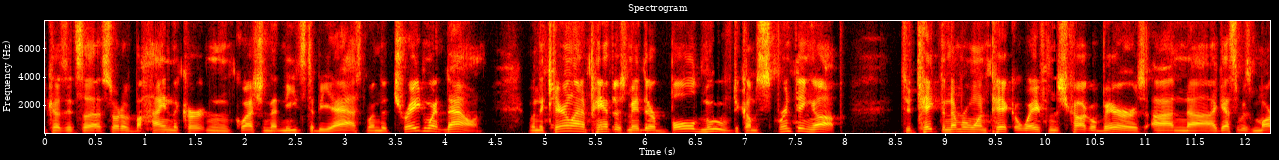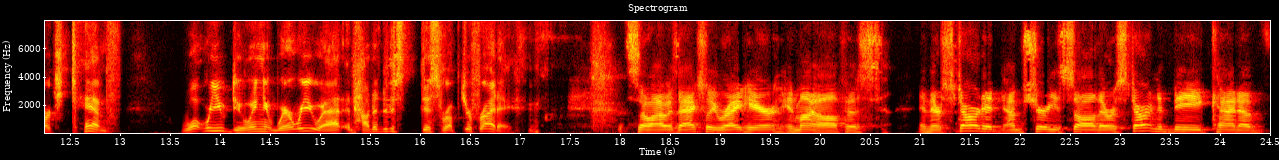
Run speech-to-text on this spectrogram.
because it's a sort of behind the curtain question that needs to be asked. When the trade went down, when the Carolina Panthers made their bold move to come sprinting up to take the number one pick away from the Chicago Bears on, uh, I guess it was March 10th. What were you doing and where were you at, and how did it disrupt your Friday? so I was actually right here in my office, and there started. I'm sure you saw there was starting to be kind of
